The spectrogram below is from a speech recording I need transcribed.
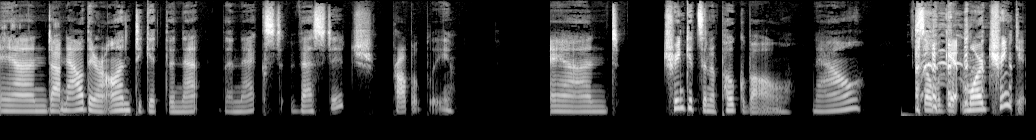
And uh, now they're on to get the net the next vestige, probably. And trinkets in a pokeball now, so we'll get more trinket.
